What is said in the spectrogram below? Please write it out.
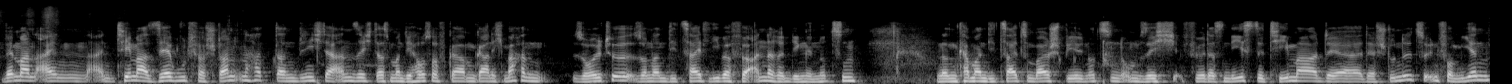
wenn man ein, ein Thema sehr gut verstanden hat, dann bin ich der Ansicht, dass man die Hausaufgaben gar nicht machen sollte, sondern die Zeit lieber für andere Dinge nutzen. Und dann kann man die Zeit zum Beispiel nutzen, um sich für das nächste Thema der, der Stunde zu informieren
